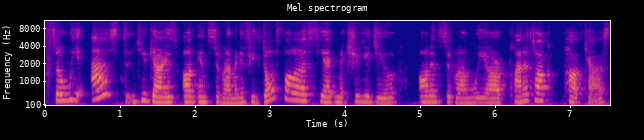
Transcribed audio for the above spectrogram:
So we asked you guys on Instagram, and if you don't follow us yet, make sure you do. On Instagram, we are Planner Talk Podcast.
